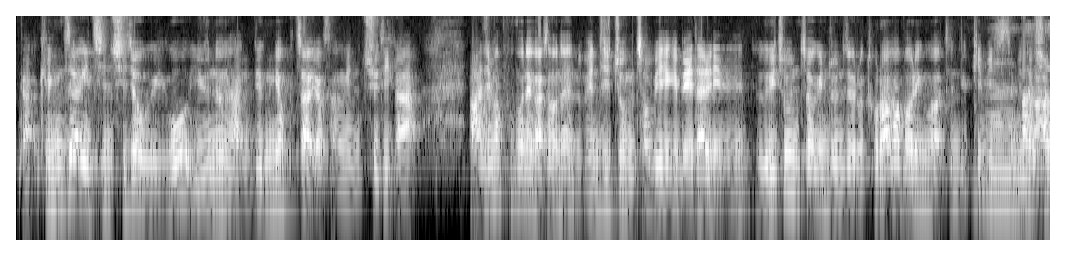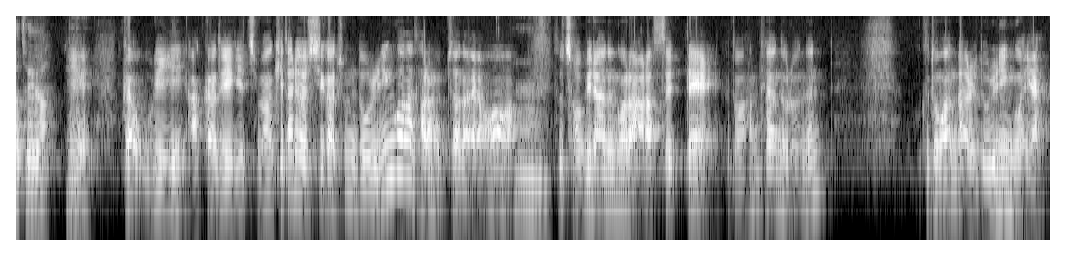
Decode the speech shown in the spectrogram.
그러니까 굉장히 진취적이고 유능한 능력자 여성인 주디가 마지막 부분에 가서는 왠지 좀 저비에게 매달리는 의존적인 존재로 돌아가 버린 것 같은 느낌이 음, 있습니다. 맞아, 저도요. 예, 그러니까 우리 아까도 얘기했지만 키다리오 씨가 좀 놀린 거나 다름없잖아요. 음, 그래서 접이라는 걸 알았을 때 그동안 한편으로는 그동안 나를 놀린 거냐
